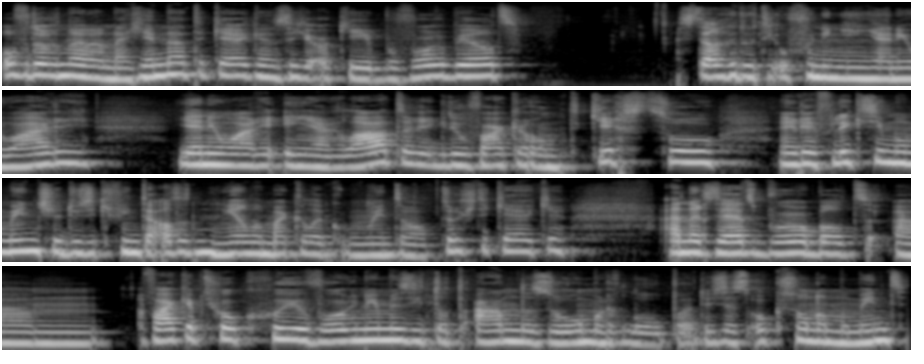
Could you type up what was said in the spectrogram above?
Of door naar een agenda te kijken en zeggen, oké, bijvoorbeeld, stel je doet die oefening in januari, januari een jaar later. Ik doe vaker rond kerst zo een reflectiemomentje, dus ik vind dat altijd een hele makkelijk moment om op terug te kijken. Anderzijds bijvoorbeeld, um, vaak heb je ook goede voornemens die tot aan de zomer lopen. Dus dat is ook zo'n moment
